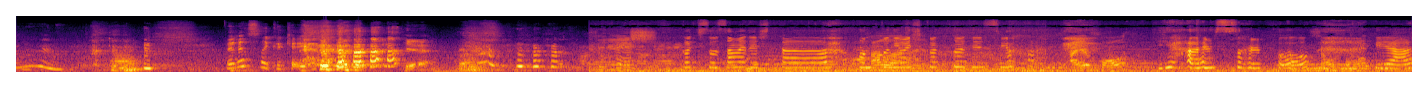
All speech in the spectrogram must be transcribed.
Mm. It is like a cake. yeah. ごちそうさまでした。本当に美味しかったですよ。 Are you full? Yeah, I'm so full. Yeah,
